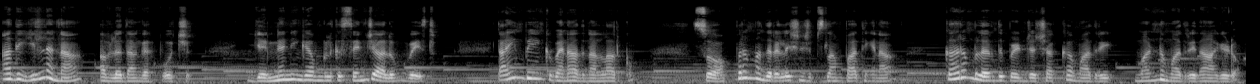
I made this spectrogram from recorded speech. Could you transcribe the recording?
அது இல்லைன்னா அவ்வளோதாங்க போச்சு. என்ன நீங்கள் அவங்களுக்கு செஞ்சாலும் வேஸ்ட் டைம் பீயிங்க்கு வேணால் அது நல்லாயிருக்கும் ஸோ அப்புறம் அந்த ரிலேஷன்ஷிப்ஸ்லாம் பார்த்தீங்கன்னா கரும்புலேருந்து பிழிஞ்ச சக்கை மாதிரி மண்ணு மாதிரி தான் ஆகிடும்.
